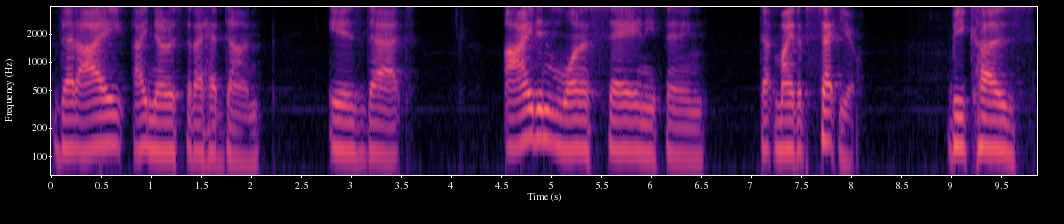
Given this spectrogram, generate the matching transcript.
that I I noticed that I had done is that I didn't want to say anything that might upset you because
